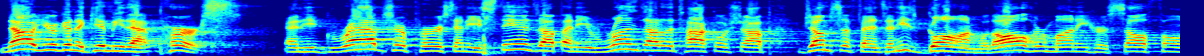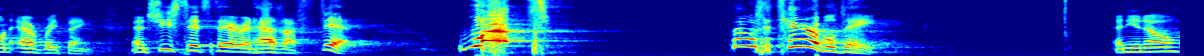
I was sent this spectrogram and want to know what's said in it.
Now you're going to give me that purse. And he grabs her purse and he stands up and he runs out of the taco shop, jumps a fence, and he's gone with all her money, her cell phone, everything. And she sits there and has a fit. What? That was a terrible date. And you know,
